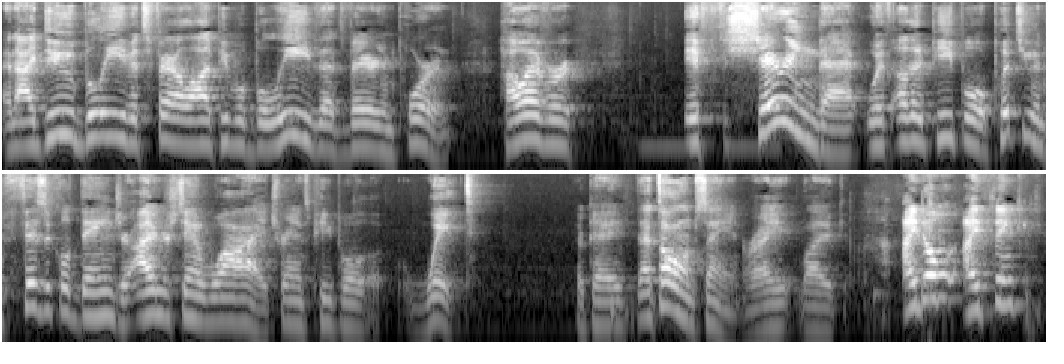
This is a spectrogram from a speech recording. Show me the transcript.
And I do believe it's fair a lot of people believe that's very important. However, if sharing that with other people puts you in physical danger, I understand why trans people wait. Okay? That's all I'm saying, right? Like I don't. I think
